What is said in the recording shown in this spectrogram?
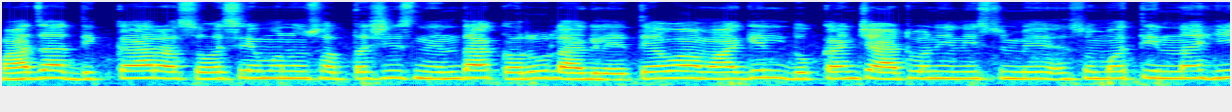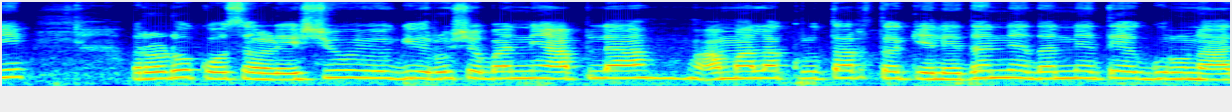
माझा धिक्कार असो असे म्हणून स्वतःशीच निंदा करू लागले. तेव्हा मागील दुःखांच्या आठवणीने सुमे सुमतींनाही रडू कोसळले. शिवयोगी ऋषभांनी आपल्या आम्हाला कृतार्थ केले. धन्य धन्य ते गुरुनाथ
